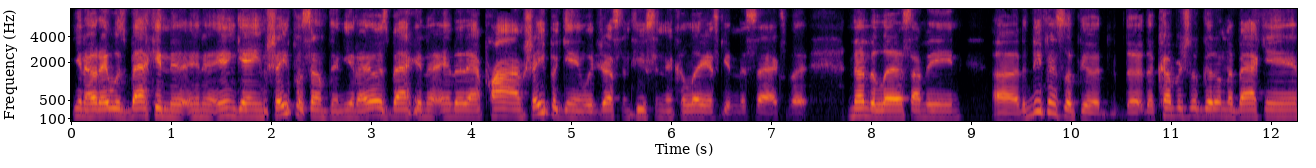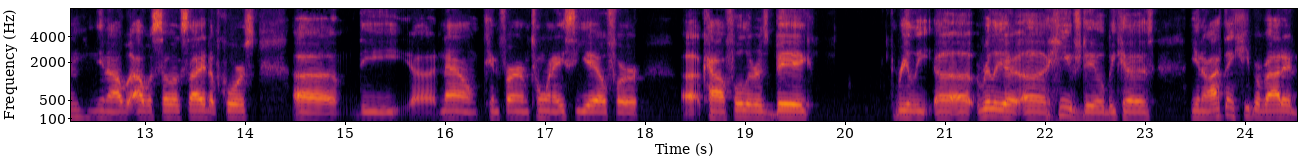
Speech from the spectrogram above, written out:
you know, they was back in the in the in game shape or something. You know, it was back in the end of that prime shape again with Justin Houston and Calais getting the sacks. But nonetheless, I mean, uh, the defense looked good. The the coverage looked good on the back end. You know, I, I was so excited. Of course, uh, the uh, now confirmed torn ACL for uh, Kyle Fuller is big. Really, uh, uh, really a, a huge deal because you know I think he provided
